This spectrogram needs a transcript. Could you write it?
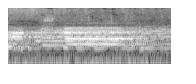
understand.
